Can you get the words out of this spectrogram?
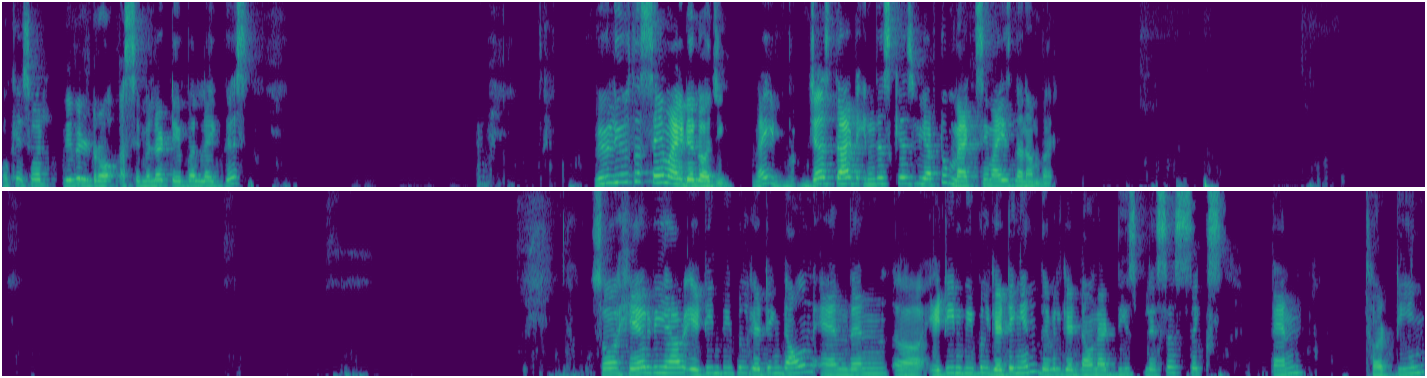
Okay so we will draw a similar table like this. We will use the same ideology right? Just that in this case we have to maximize the number so here we have 18 people getting down and then uh, 18 people getting in. They will get down at these places 6 10 13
